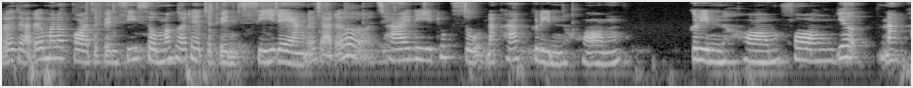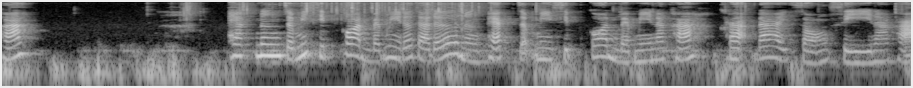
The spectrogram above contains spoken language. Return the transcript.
เด้อจ้ะเด้อมะละกอจะเป็นสีส้มมะเขือเทศจะเป็นสีแดงเด้อจ้ะเด้อใช้ดีทุกสูตรนะคะ กลิ่นหอม กลิ่นหอมฟองเยอะนะคะ แพ็คหนึ่งจะมีสิบก้อนแบบนี้เด้อจ้าเด้อหนึ่งแพ็คจะมีสิบก้อนแบบนี้นะคะคระได้สองสีนะคะ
